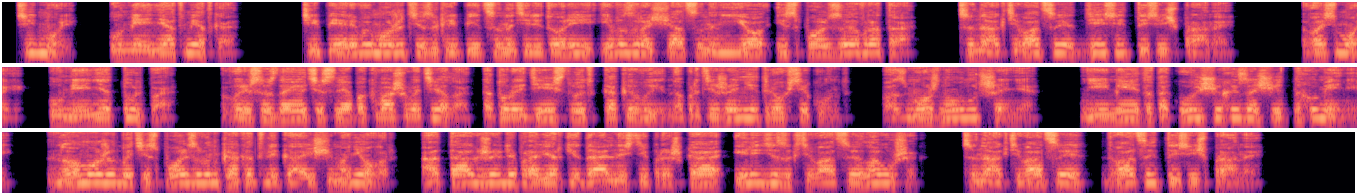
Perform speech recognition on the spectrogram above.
Седьмой. Умение отметка. Теперь вы можете закрепиться на территории и возвращаться на нее, используя врата. Цена активации 10 тысяч праны. Восьмой. Умение тульпа. Вы создаете слепок вашего тела, который действует, как и вы, на протяжении трех секунд. Возможно улучшение. Не имеет атакующих и защитных умений, но может быть использован как отвлекающий маневр, а также для проверки дальности прыжка или дезактивации ловушек. Цена активации 20 тысяч праны.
